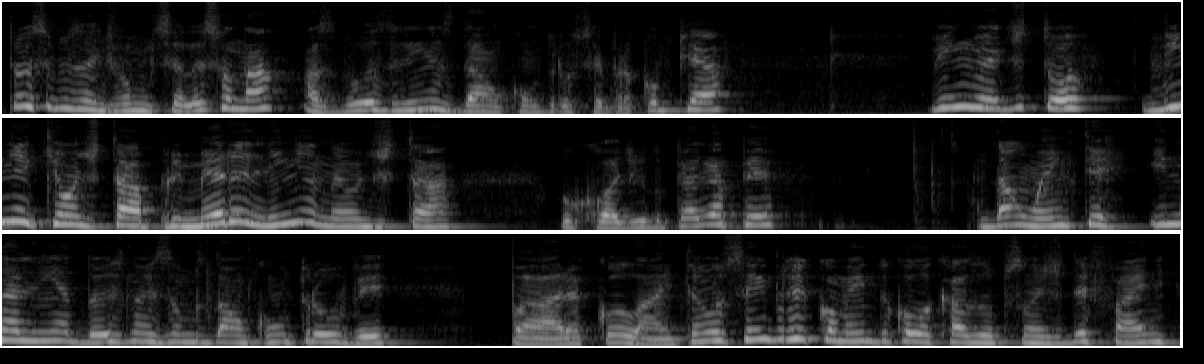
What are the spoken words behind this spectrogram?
Então simplesmente vamos selecionar as duas linhas, dar um Ctrl C para copiar. Vim no editor, vim aqui onde está a primeira linha, né, onde está o código do PHP, dar um Enter e na linha 2 nós vamos dar um Ctrl V para colar. Então eu sempre recomendo colocar as opções de define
